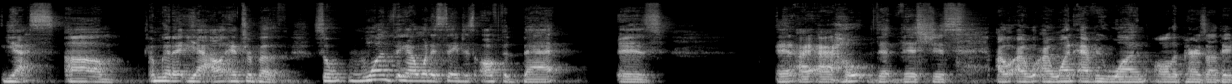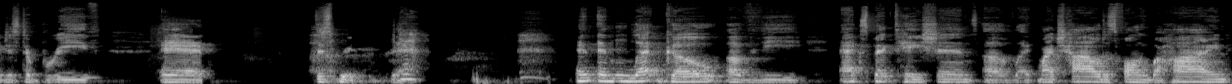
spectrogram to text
yes, um, I'm gonna yeah, I'll answer both. So one thing I want to say just off the bat is, and I, I hope that this just I, I, I want everyone, all the parents out there, just to breathe and just breathe. Yeah. and and let go of the expectations of like my child is falling behind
